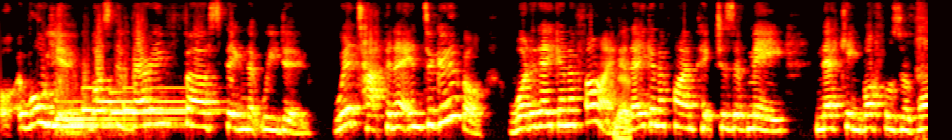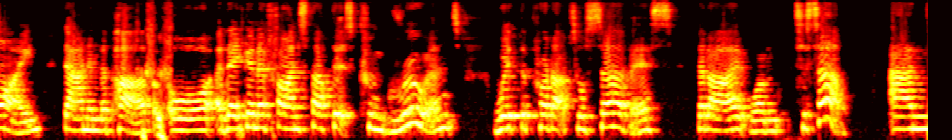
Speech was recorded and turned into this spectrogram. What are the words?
uh, or you what's the very first thing that we do? We're tapping it into google. What are they going to find? Are they going to find pictures of me necking bottles of wine down in the pub? Or are they going to find stuff that's congruent with the product or service that i want to sell? And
